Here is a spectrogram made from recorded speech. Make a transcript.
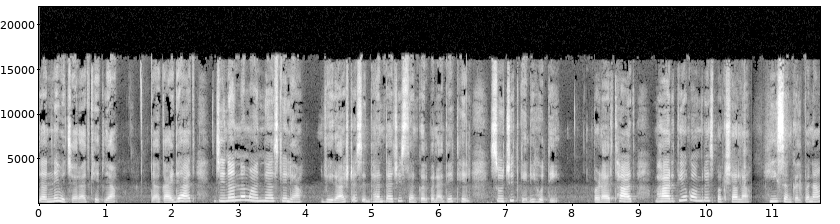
त्यांनी विचारात घेतल्या. त्या कायद्यात जिनांना मान्य असलेल्या विराष्ट्र सिद्धांताची संकल्पना देखील सूचित केली होती. पण अर्थात भारतीय काँग्रेस पक्षाला ही संकल्पना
